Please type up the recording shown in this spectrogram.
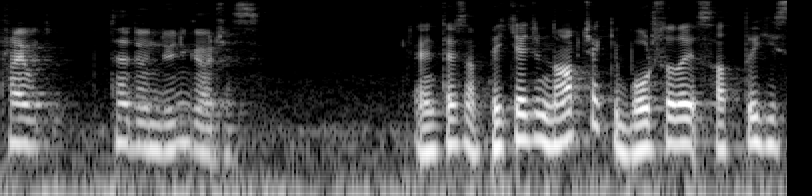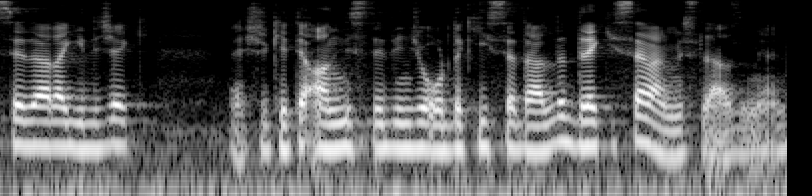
private'a döndüğünü göreceğiz. Enteresan. Peki hacım ne yapacak ki? Borsada sattığı hissedara gidecek. E, şirketi unlist edince oradaki hissedarda direkt hisse vermesi lazım yani.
